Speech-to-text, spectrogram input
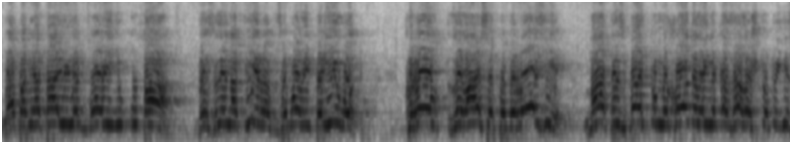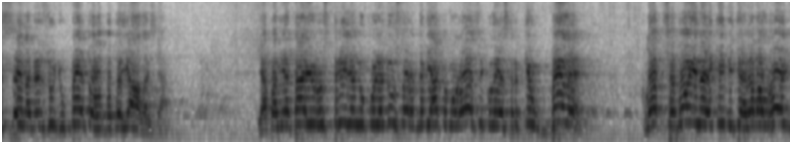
Я пам'ятаю, як воїнів УПА везли на фірах в зимовий період. Кров лилася по дорозі, мати з батьком виходила і не казала, що то її сина везуть вбитого, бо боялася. Я пам'ятаю розстріляну коляду в 49-му році, коли ястребки вбили хлопця воїна, який відігравав роль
